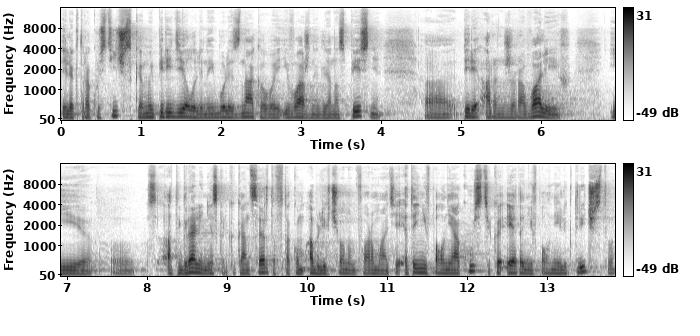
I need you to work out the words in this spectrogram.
электроакустическая, мы переделали наиболее знаковые и важные для нас песни, а, переаранжировали их и э, отыграли несколько концертов в таком облегченном формате. Это и не вполне акустика, и это не вполне электричество,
